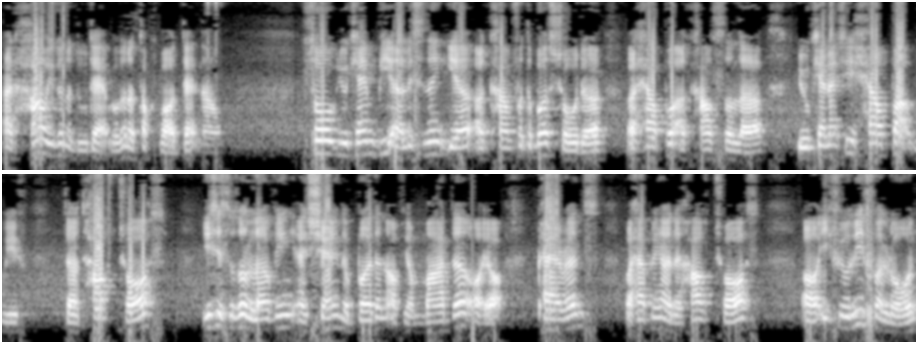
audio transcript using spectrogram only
And how are you going to do that? We're going to talk about that now. So you can be a listening ear, a comfortable shoulder, a helper, a counselor. You can actually help out with the house chores. This is also loving and sharing the burden of your mother or your parents by helping out in the house chores. Uh, if you live alone,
